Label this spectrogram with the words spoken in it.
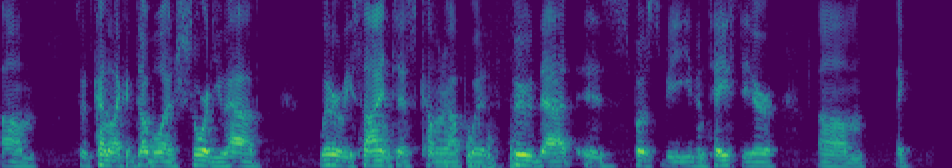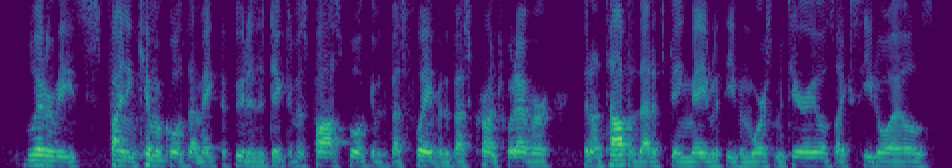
Um, so it's kind of like a double-edged sword. You have literally scientists coming up with food that is supposed to be even tastier, um, like literally finding chemicals that make the food as addictive as possible, give it the best flavor, the best crunch, whatever. Then on top of that, it's being made with even worse materials like seed oils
